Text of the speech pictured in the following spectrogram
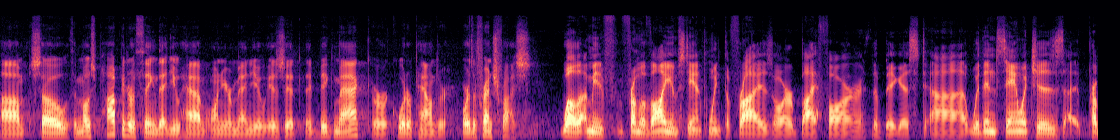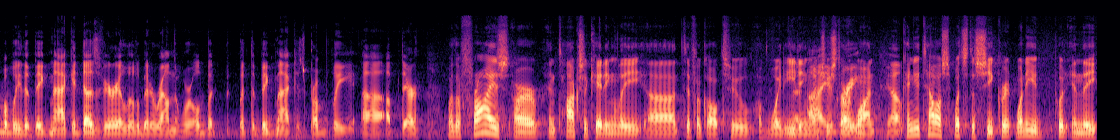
Um, so the most popular thing that you have on your menu is it a Big Mac or a quarter pounder or the French fries? Well, I mean, from a volume standpoint, the fries are by far the biggest. Uh, within sandwiches, uh, probably the Big Mac. It does vary a little bit around the world, but but the Big Mac is probably uh, up there. Well, the fries are intoxicatingly uh, difficult to avoid eating once I you start agree. one. Yep. Can you tell us what's the secret? What do you put in the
